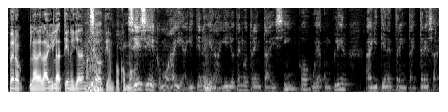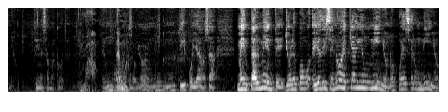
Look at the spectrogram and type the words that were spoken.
Pero la del águila tiene ya demasiado tiempo como... Sí, sí, es como. Agui Mm. tiene, mira, Agui yo tengo 35, voy a cumplir. Agui tiene 33 años. Tiene esa mascota. Wow. Es un joven Hermoso. como yo, es un, un tipo ya, o sea, mentalmente yo le pongo, ellos dicen, no, es que Agui es un niño, no puede ser un niño,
